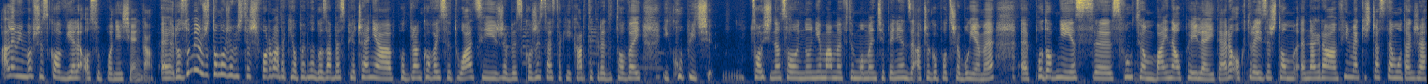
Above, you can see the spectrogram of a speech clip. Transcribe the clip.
ale mimo wszystko wiele osób po nie sięga. E, Rozumiem, że to może być też forma takiego pewnego zabezpieczenia podbrankowej sytuacji, żeby skorzystać z takiej karty kredytowej i kupić coś, na co no, nie mamy w tym momencie pieniędzy, a czego potrzebujemy. E, Podobnie jest z, funkcją Buy Now Pay Later, o której zresztą e, nagrałam film jakiś czas temu, także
